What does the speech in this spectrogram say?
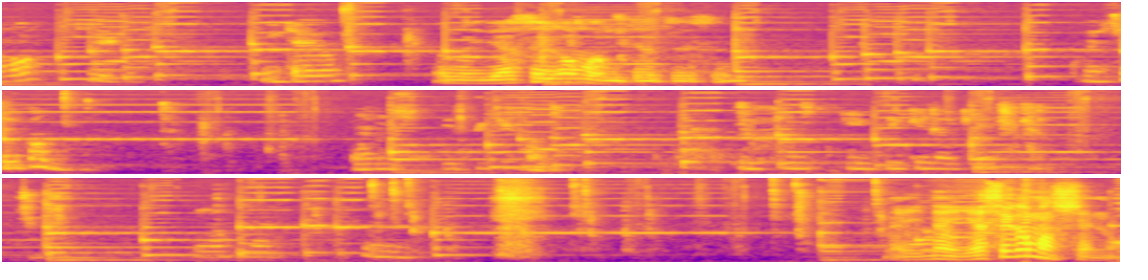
いたよ。あの、痩せ我慢ってやつですよね。痩せ我慢？何？一匹か。一匹、一匹だけ。うん。え、なに、痩せ我慢してんの？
